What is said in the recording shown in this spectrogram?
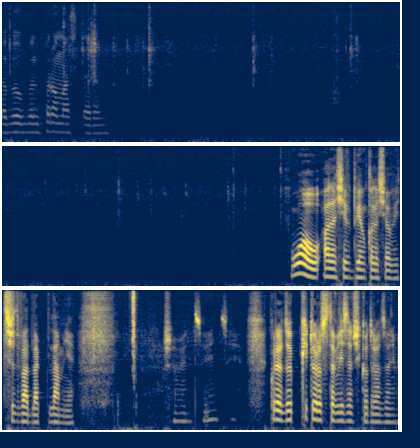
To byłbym promasterem. Wow, ale się wbiłem kolesiowi. 3-2 dla, dla mnie. Muszę więcej, więcej. Kurde, do kitu rozstawili znacznik odrodzeń.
